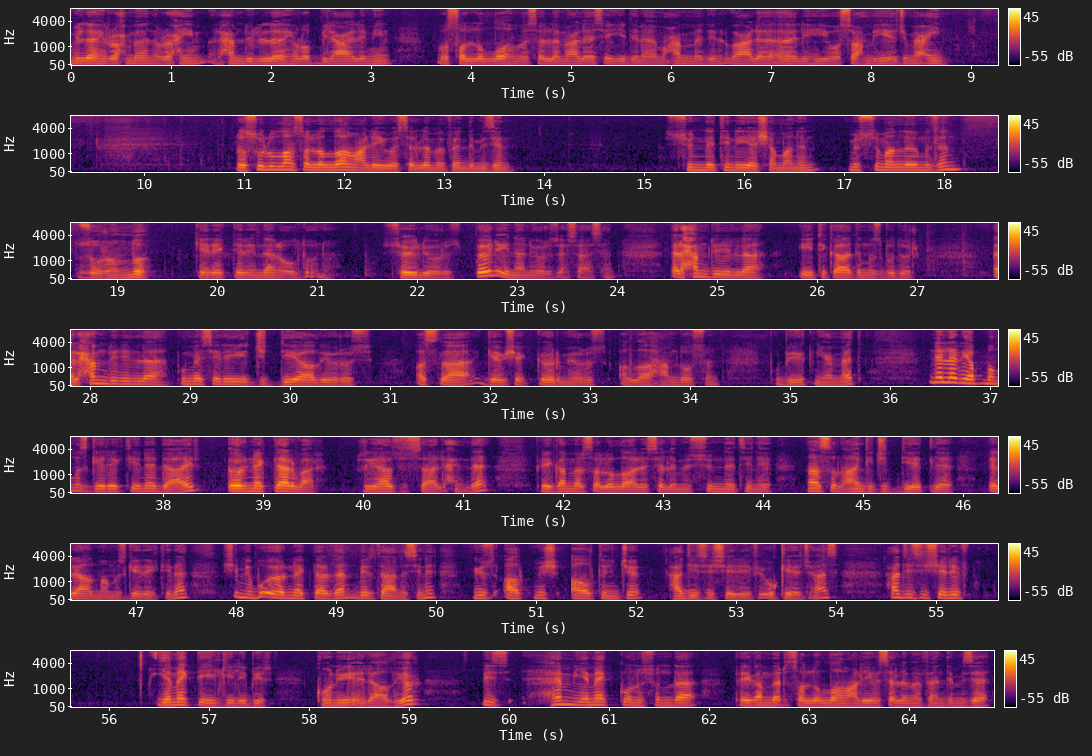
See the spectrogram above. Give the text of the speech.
Bismillahirrahmanirrahim. Elhamdülillahi Rabbil alemin. Ve sallallahu ve sellem ala seyyidina Muhammedin ve ala alihi ve sahbihi ecma'in. Resulullah sallallahu aleyhi ve sellem Efendimizin sünnetini yaşamanın Müslümanlığımızın zorunlu gereklerinden olduğunu söylüyoruz. Böyle inanıyoruz esasen. Elhamdülillah itikadımız budur. Elhamdülillah bu meseleyi ciddiye alıyoruz. Asla gevşek görmüyoruz. Allah'a hamdolsun bu büyük nimet. Neler yapmamız gerektiğine dair örnekler var Riyazu Salihinde. Peygamber sallallahu aleyhi ve sellemin sünnetini nasıl, hangi ciddiyetle ele almamız gerektiğine. Şimdi bu örneklerden bir tanesini 166. hadisi şerifi okuyacağız. Hadisi şerif yemekle ilgili bir konuyu ele alıyor. Biz hem yemek konusunda Peygamber sallallahu aleyhi ve sellem Efendimiz'e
